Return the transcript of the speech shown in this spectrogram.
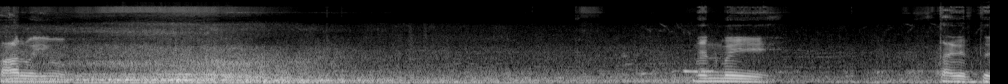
பார்வையும் மென்மை தவிர்த்து.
